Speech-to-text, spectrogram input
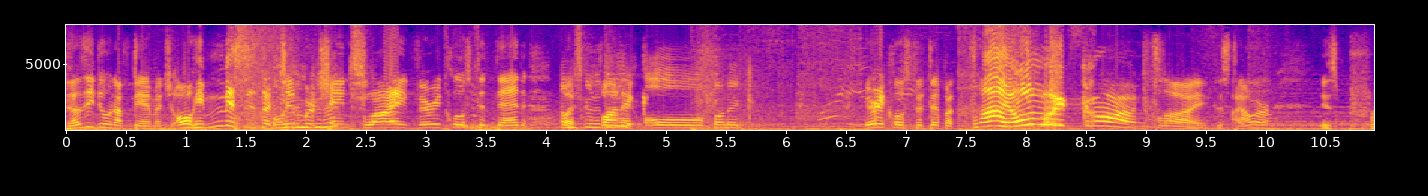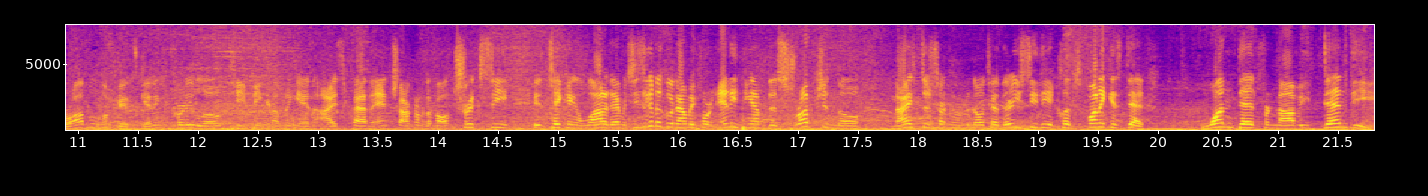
does he do enough damage? Oh, he misses the Oh, Timber Chain. Fly, very close to dead. Oh, But he's gonna Funnick die. Oh, Funnick. very close to dead, but Fly! Oh my god! Fly! This tower is probably... Okay, it's getting pretty low. TP coming in. Ice Path and Chakram on the fall. Trixie is taking a lot of damage. He's gonna go down before anything happens. Disruption, though. Nice disruption from Minotaur. There you see the Eclipse. Funnick is dead. One dead for Navi. Dendi,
